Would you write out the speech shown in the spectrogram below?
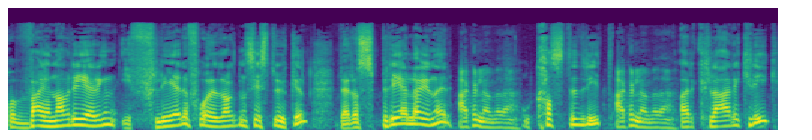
på vegne av regjeringen, i flere foredrag den siste uken, det er å spre løgner, Jeg kan det. og kaste drit, Jeg kan leve med det. og erklære krig.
